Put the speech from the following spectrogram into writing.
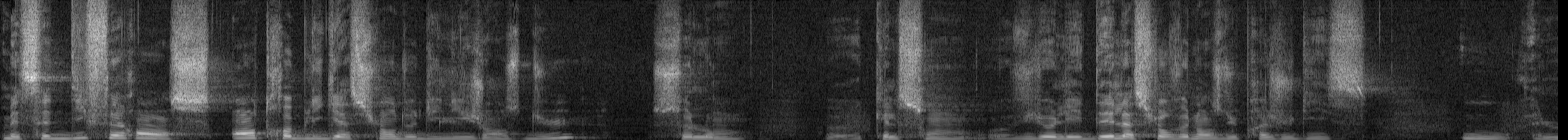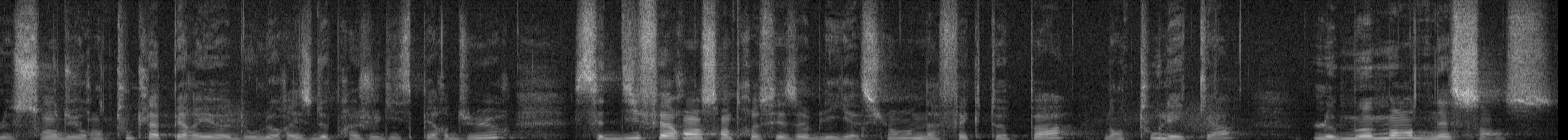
Mais cette différence entre obligation de diligence due, selon qu'elles sont violées dès la survenance du préjudice ou elles le sont durant toute la période où le risque de préjudice perdure, cette différence entre ces obligations n'affecte pas, dans tous les cas, le moment de naissance,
